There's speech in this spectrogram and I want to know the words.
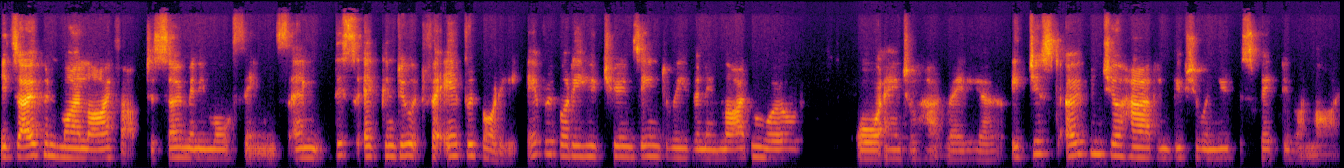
it's opened my life up to so many more things. And this, it can do it for everybody, everybody who tunes into even Enlightened World or Angel Heart Radio. It just opens your heart and gives you a new perspective on life.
